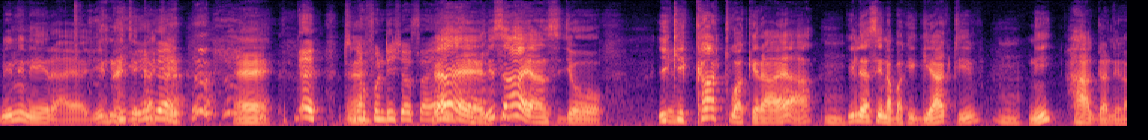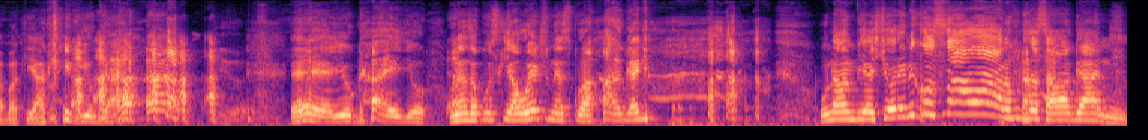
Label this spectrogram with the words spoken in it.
nini ni raya jinachekache eh. eh, sayansi. Eh, ni sayansi jo ikikatwa kiraya ile asi inabakigi active ni haga ndi inabaki active you guy. Hey, you guy jo. Unaanza kusikia wetness kwa haga jo. Unaambia shore niko sawa. Anakuuliza sawa gani?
